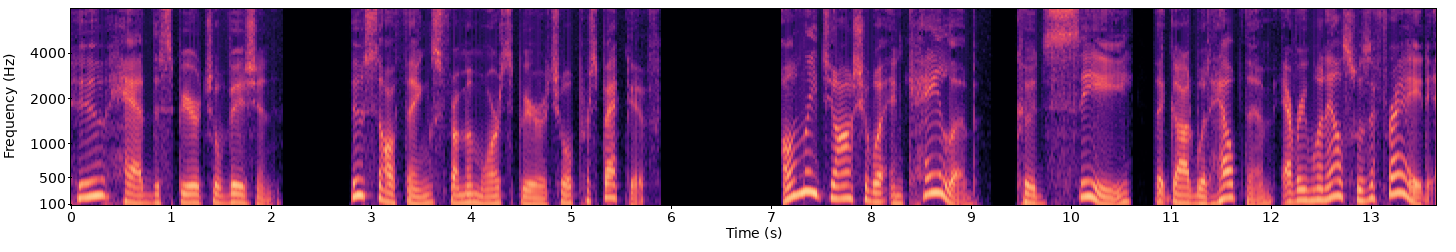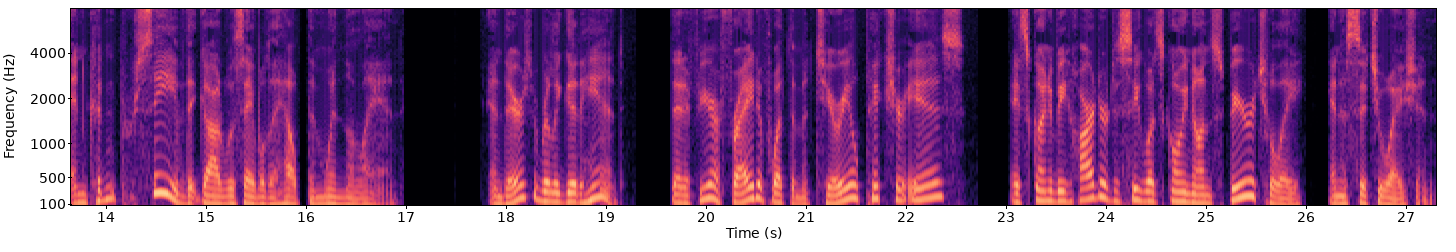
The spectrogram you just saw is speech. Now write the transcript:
who had the spiritual vision? Who saw things from a more spiritual perspective? Only Joshua and Caleb could see that God would help them, everyone else was afraid and couldn't perceive that God was able to help them win the land. And there's a really good hint that if you're afraid of what the material picture is, it's going to be harder to see what's going on spiritually in a situation.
